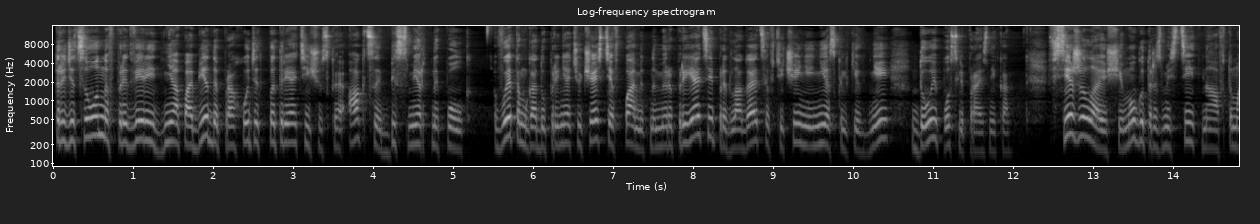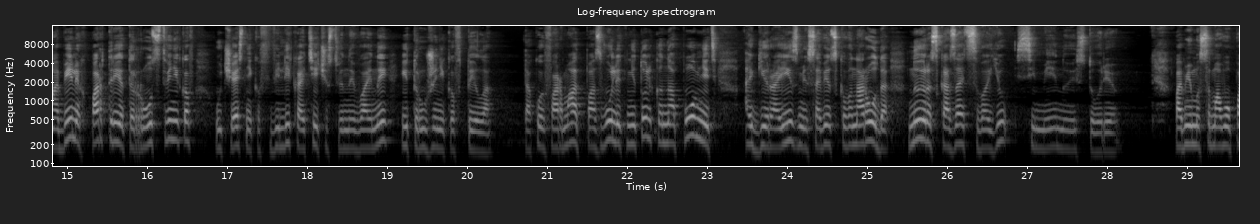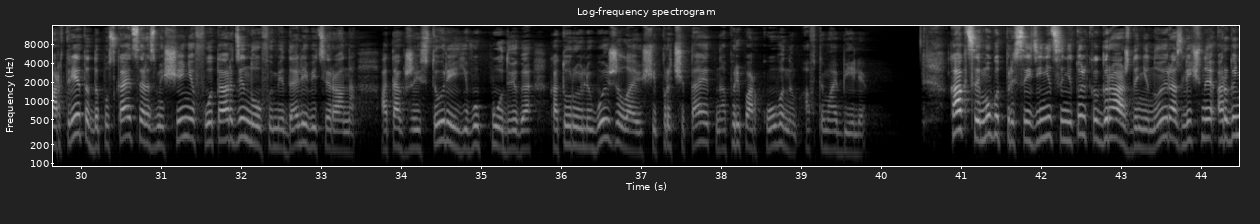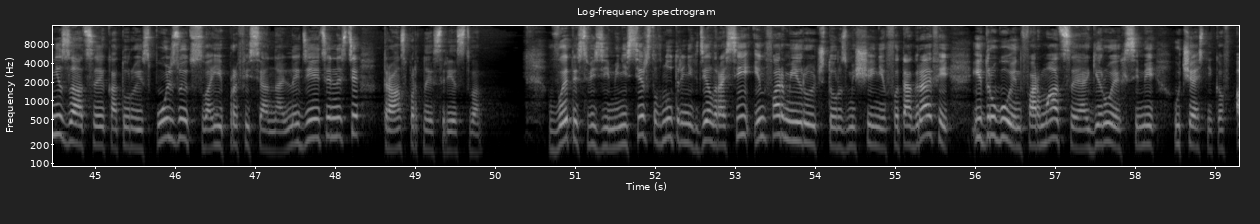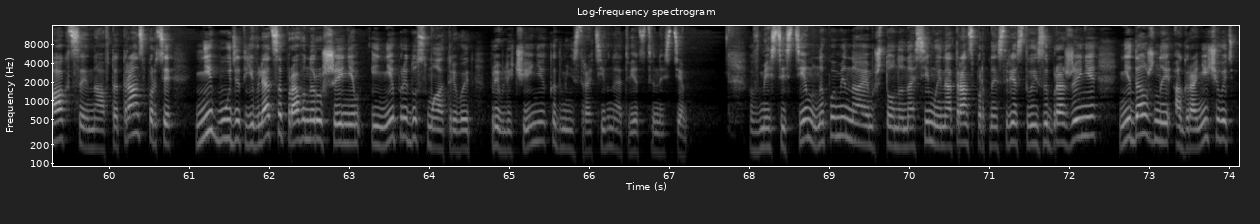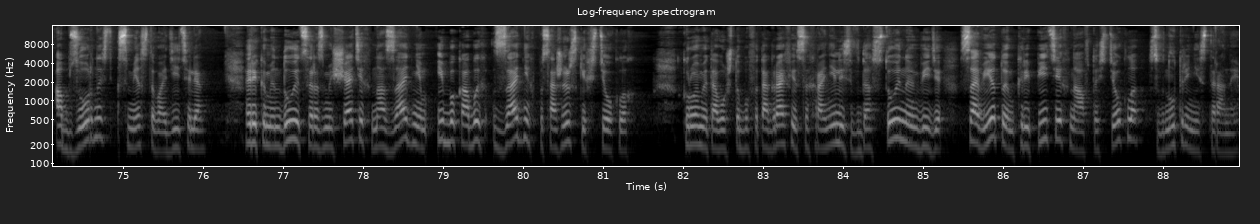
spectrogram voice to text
Традиционно в преддверии Дня Победы проходит патриотическая акция «Бессмертный полк». В этом году принять участие в памятном мероприятии предлагается в течение нескольких дней до и после праздника. Все желающие могут разместить на автомобилях портреты родственников, участников Великой Отечественной войны и тружеников тыла. Такой формат позволит не только напомнить о героизме советского народа, но и рассказать свою семейную историю. Помимо самого портрета допускается размещение фотоорденов и медалей ветерана, а также истории его подвига, которую любой желающий прочитает на припаркованном автомобиле. К акции могут присоединиться не только граждане, но и различные организации, которые используют в своей профессиональной деятельности транспортные средства. В этой связи Министерство внутренних дел России информирует, что размещение фотографий и другой информации о героях семей участников акции на автотранспорте не будет являться правонарушением и не предусматривает привлечение к административной ответственности. Вместе с тем напоминаем, что наносимые на транспортные средства изображения не должны ограничивать обзорность с места водителя. Рекомендуется размещать их на заднем и боковых задних пассажирских стеклах. Кроме того, чтобы фотографии сохранились в достойном виде, советуем крепить их на автостекла с внутренней стороны.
